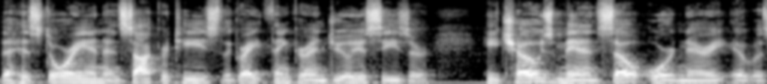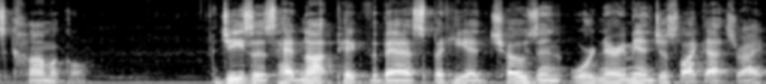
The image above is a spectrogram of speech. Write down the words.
the historian, and Socrates, the great thinker, and Julius Caesar. He chose men so ordinary it was comical. Jesus had not picked the best, but he had chosen ordinary men, just like us, right?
